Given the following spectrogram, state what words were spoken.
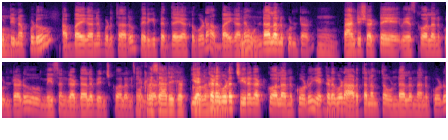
పుట్టినప్పుడు అబ్బాయిగానే పుడతారు పెరిగి పెద్దయ్యాక కూడా అబ్బాయిగానే. ఉండాలనుకుంటాడు. ప్యాంటు షర్టే వేసుకోవాలనుకుంటాడు మీసం గడ్డాలే పెంచుకోవాలనుకుంటాడు ఎక్కడ కూడా చీర కట్టుకోవాలనుకోడు ఎక్కడ. కూడా ఆడతనంతో ఉండాలని అనుకోడు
